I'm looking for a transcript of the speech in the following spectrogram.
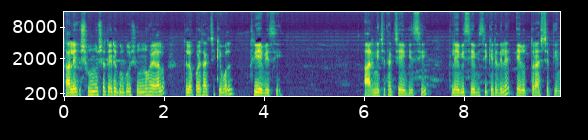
তাহলে শূন্যর সাথে এটা গুণ করে শূন্য হয়ে গেল। তাহলে উপরে থাকছে কেবল থ্রি এবিসি আর নিচে থাকছে এবিসি তাহলে এবিসি এবিসি কেটে দিলে এর উত্তর আসছে তিন।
